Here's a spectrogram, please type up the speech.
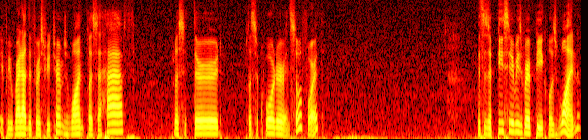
if we write out the first few terms, 1 plus a half, plus a third, plus a quarter, and so forth. This is a p-series where p equals 1.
